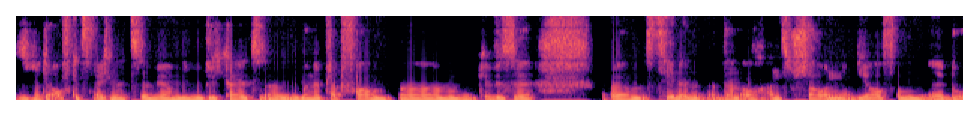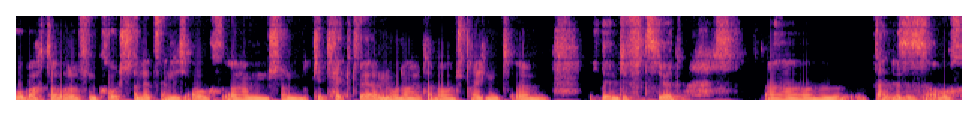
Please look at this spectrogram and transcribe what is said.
Es wird ja aufgezeichnet. Wir haben die Möglichkeit, äh, über eine Plattform ähm, gewisse ähm, Szenen dann auch anzuschauen, die auch vom äh, Beobachter oder vom Coach dann letztendlich auch ähm, schon getaggt werden oder halt dann auch entsprechend ähm, identifiziert ähm, dann ist es auch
